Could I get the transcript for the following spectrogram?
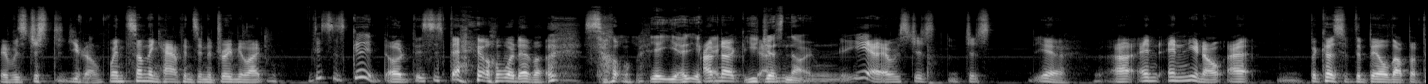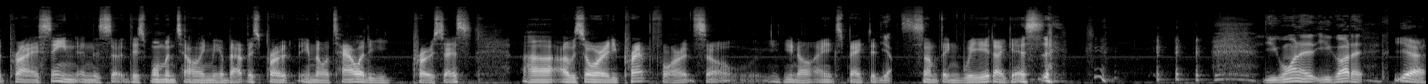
it was just, you know, when something happens in a dream, you're like, this is good or this is bad or whatever. So yeah, yeah, okay. I'm not, you just know. Yeah, it was just, just yeah, uh, and and you know, uh, because of the build up of the prior scene and this uh, this woman telling me about this pro- immortality process. Uh, I was already prepped for it, so you know I expected yep. something weird. I guess. you want it, you got it. Yeah.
